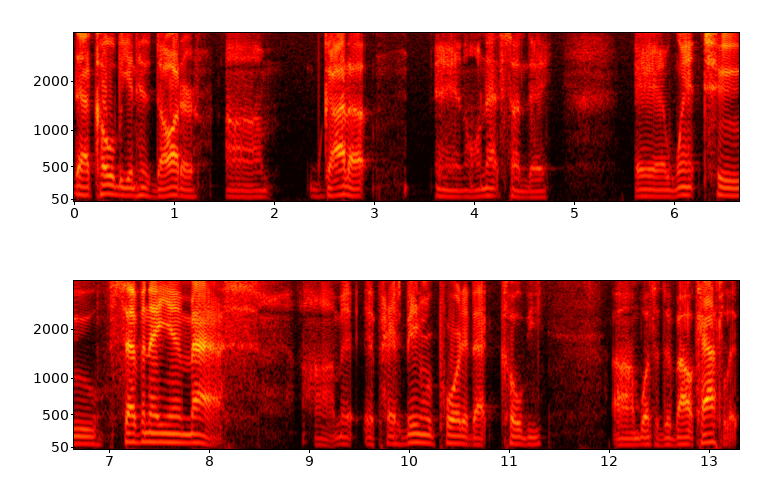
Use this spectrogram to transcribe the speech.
that Kobe and his daughter um, got up and on that Sunday and went to 7 a.m. mass um, it, it being reported that Kobe um, was a devout Catholic.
